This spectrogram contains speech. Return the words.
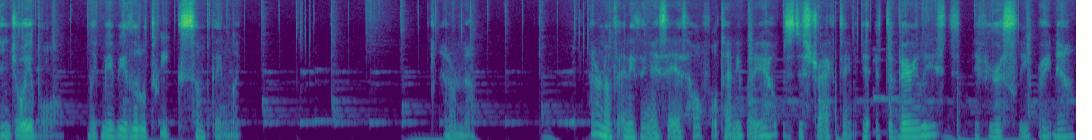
enjoyable. Like maybe a little tweaks, something like I don't know. I don't know if anything I say is helpful to anybody. I hope it's distracting. At the very least, if you're asleep right now,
